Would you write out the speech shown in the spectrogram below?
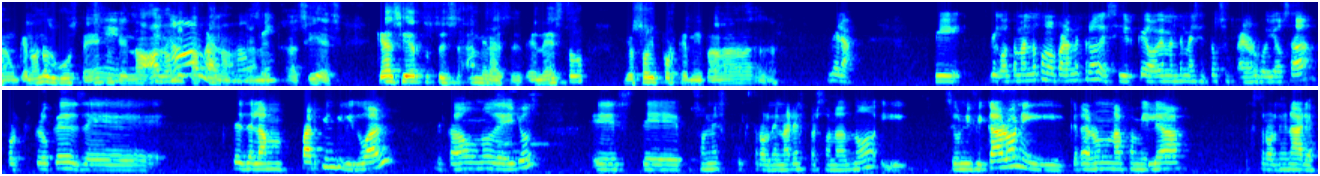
aunque no nos guste, ¿eh? Sí, Aunque, no, sí. no, No, mi papá no, no, sí. neta, así es. ¿Qué aciertos tú dices? Ah, mira, en esto yo soy porque mi papá... Mira, sí, digo, tomando como parámetro decir que obviamente me siento súper orgullosa porque creo que desde, desde la parte individual de cada uno de ellos. Este, son extraordinarias personas, ¿no? Y se unificaron y crearon una familia extraordinaria.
